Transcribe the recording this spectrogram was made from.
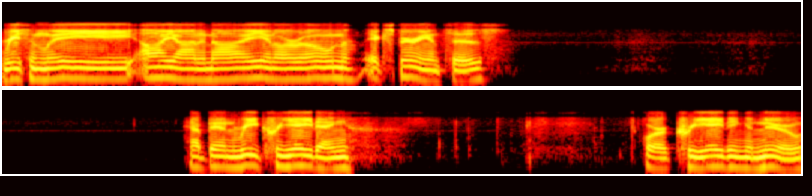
Recently, Ion and I, in our own experiences, have been recreating or creating anew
